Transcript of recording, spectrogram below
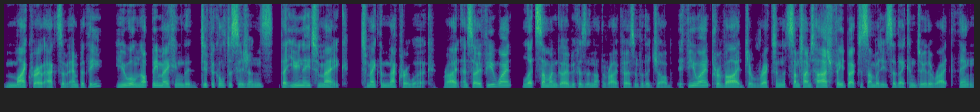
micro acts of empathy, you will not be making the difficult decisions that you need to make to make the macro work, right? And so if you won't let someone go because they're not the right person for the job, if you won't provide direct and sometimes harsh feedback to somebody so they can do the right thing,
